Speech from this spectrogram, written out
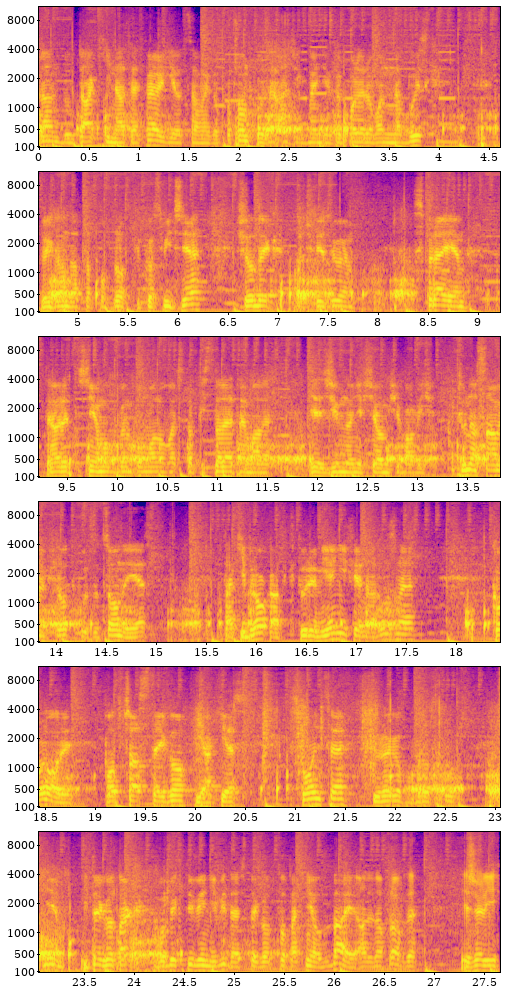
Plan był taki na te felgi od samego początku, że rancik będzie wypolerowany na błysk. Wygląda to po prostu kosmicznie. Środek odświeżyłem sprayem. Teoretycznie mógłbym pomalować to pistoletem, ale jest zimno, nie chciało mi się bawić. Tu na samym środku rzucony jest taki brokat, który mieni się na różne kolory podczas tego, jak jest słońce, którego po prostu nie ma. I tego tak w obiektywie nie widać, tego to tak nie oddaje, ale naprawdę, jeżeli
